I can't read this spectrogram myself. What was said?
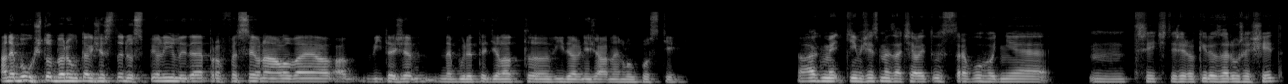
A nebo už to berou tak, že jste dospělí lidé, profesionálové a, a víte, že nebudete dělat eh, výdelně žádné hlouposti? No, tak my, tím, že jsme začali tu stravu hodně tři, čtyři roky dozadu řešit.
